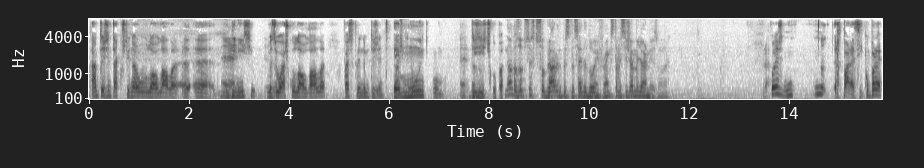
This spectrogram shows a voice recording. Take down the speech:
há muita gente a questionar o Laulala É. de início, mas eu acho que o Laulala vai surpreender muita gente. É Acho que- muito bom. É, das, Diz desculpa. não, das opções que sobraram depois da saída do Owen Franks, talvez seja a melhor mesmo, né? Pois, n- n- repara, assim, compara,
